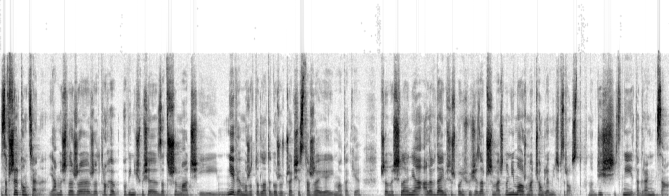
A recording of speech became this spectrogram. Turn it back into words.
za wszelką cenę. Ja myślę, że, że trochę powinniśmy się zatrzymać i nie wiem, może to dlatego, że człowiek się starzeje i ma takie przemyślenia, ale wydaje mi się, że powinniśmy się zatrzymać. No nie można ciągle mieć wzrostów. No gdzieś istnieje ta granica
